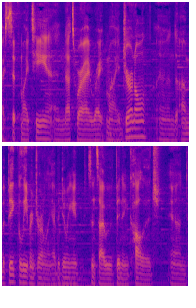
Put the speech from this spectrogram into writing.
I sip my tea, and that's where I write my journal. And I'm a big believer in journaling. I've been doing it since I've been in college, and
